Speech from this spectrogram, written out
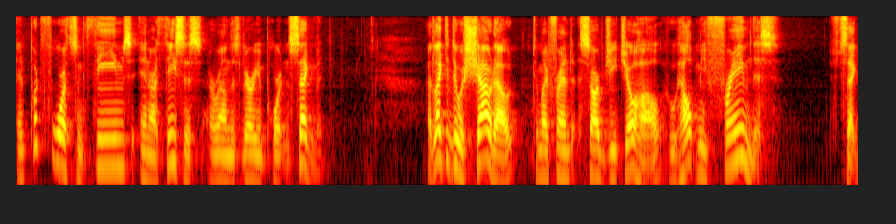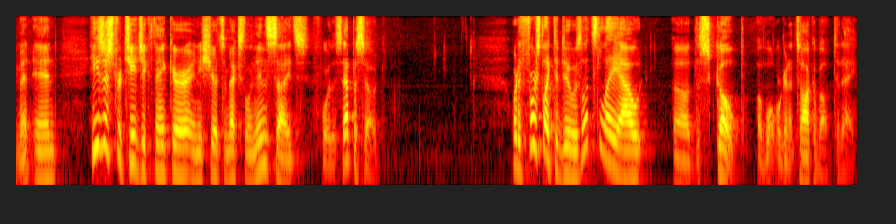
and put forth some themes in our thesis around this very important segment. I'd like to do a shout out to my friend Sarbjeet Johal, who helped me frame this segment. And he's a strategic thinker and he shared some excellent insights for this episode. What I'd first like to do is let's lay out uh, the scope of what we're going to talk about today.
